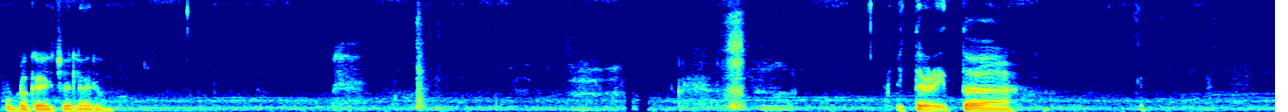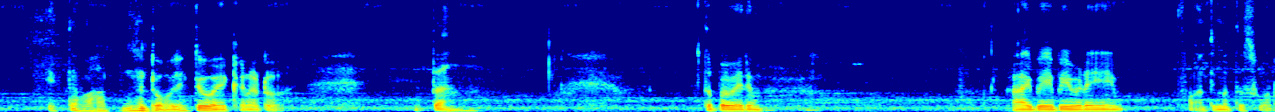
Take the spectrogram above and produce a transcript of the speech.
ഫുഡൊക്കെ കഴിച്ചു എല്ലാവരും? ഇത്ത ഇത്ത ഇത്ത ഭാഗത്തുനിന്ന് ടോയ്ലറ്റ് പോയേക്കാണ് കേട്ടോ. ഇത്ത വരും. ഹായ് ബേബി ഇവിടെ ഫാത്തിമത്ത് സ്വറ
